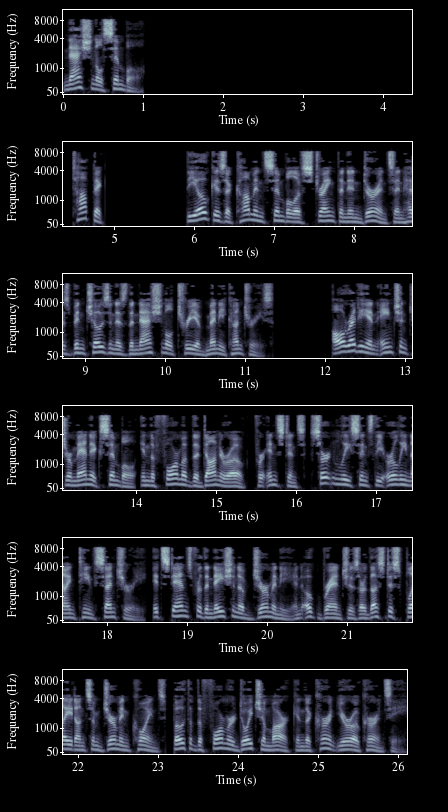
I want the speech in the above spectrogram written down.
National symbol. The oak is a common symbol of strength and endurance and has been chosen as the national tree of many countries. Already an ancient Germanic symbol in the form of the Donner oak, for instance, certainly since the early 19th century, it stands for the nation of Germany and oak branches are thus displayed on some German coins, both of the former Deutsche Mark and the current euro currency.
